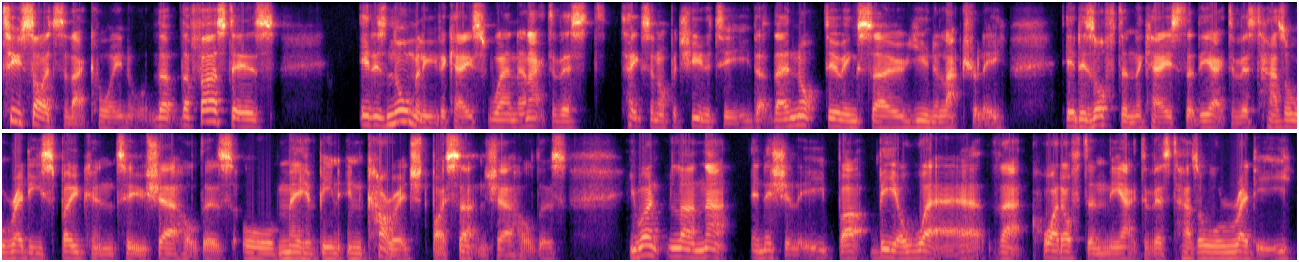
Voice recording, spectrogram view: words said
two sides to that coin. The the first is it is normally the case when an activist takes an opportunity that they're not doing so unilaterally. It is often the case that the activist has already spoken to shareholders or may have been encouraged by certain shareholders. You won't learn that initially, but be aware that quite often the activist has already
